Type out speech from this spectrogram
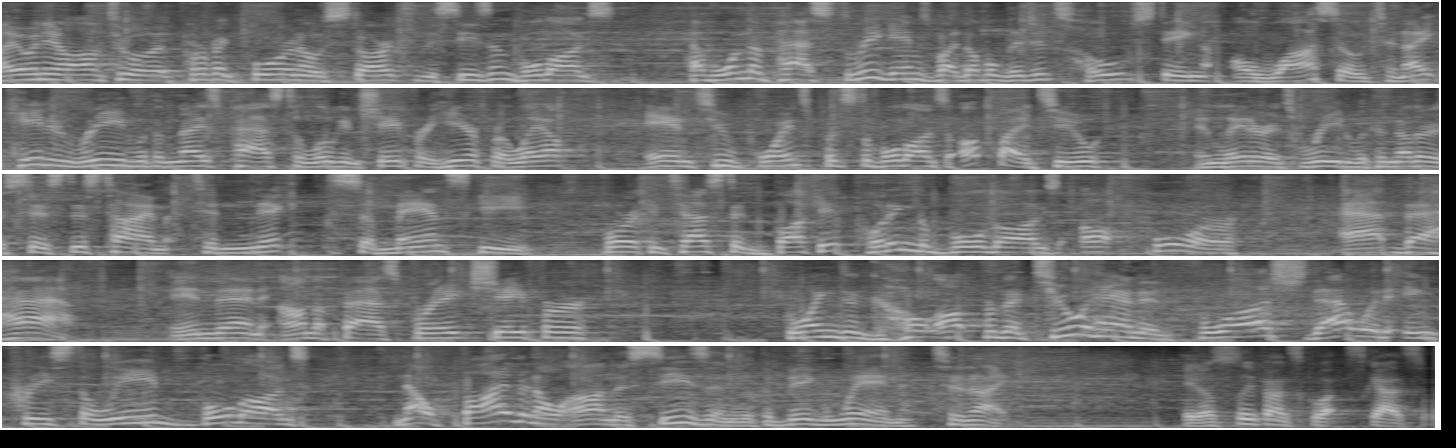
Ionia off to a perfect 4-0 start to the season. Bulldogs have won their past three games by double digits, hosting Owosso tonight. Caden Reed with a nice pass to Logan Schaefer here for a layup and two points, puts the Bulldogs up by two. And later it's Reed with another assist, this time to Nick Samansky for a contested bucket, putting the Bulldogs up four at the half. And then on the fast break, Schaefer going to go up for the two-handed flush. That would increase the lead. Bulldogs now 5-0 on the season with a big win tonight. Hey, don't sleep on Scott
